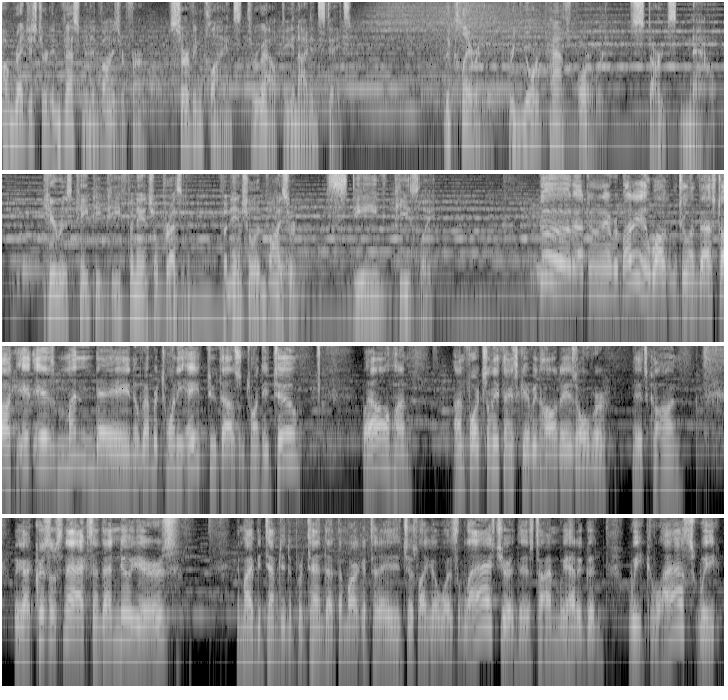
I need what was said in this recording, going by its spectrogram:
a registered investment advisor firm serving clients throughout the United States. The clarity for your path forward starts now. Here is KPP Financial President, Financial Advisor, Steve Peasley. Good afternoon, everybody, and welcome to Invest Talk. It is Monday, November 28, 2022. Well, un- unfortunately, Thanksgiving holiday is over. It's gone. We got Christmas next and then New Year's. It might be tempting to pretend that the market today is just like it was last year at this time. We had a good week last week,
